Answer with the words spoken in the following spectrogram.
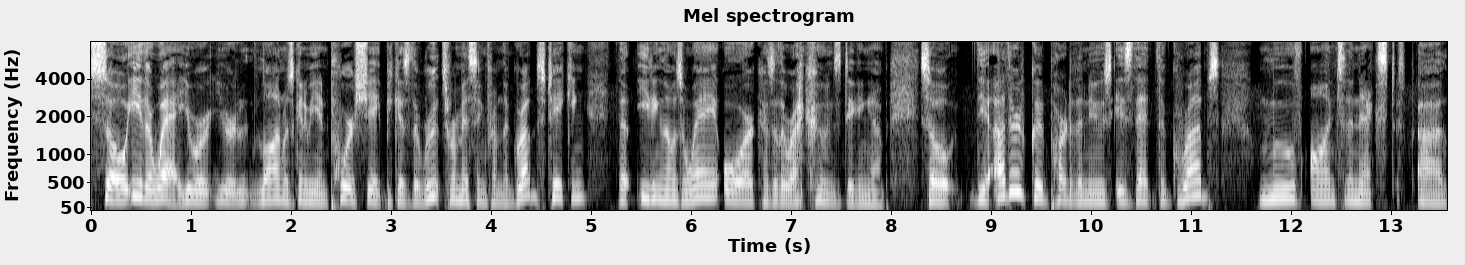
So either way, you were, your lawn was going to be in poor shape because the roots were missing from the grubs taking the eating those away, or because of the raccoons digging up. So the other good part of the news is that the grubs move on to the next uh,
